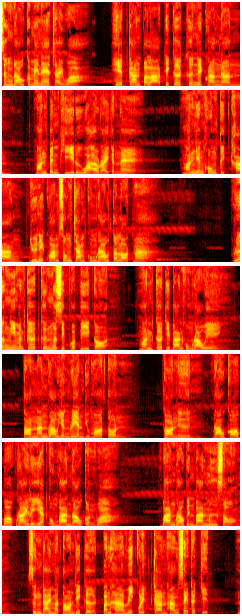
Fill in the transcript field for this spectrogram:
ซึ่งเราก็ไม่แน่ใจว่า เหตุการณ์ประหลาดที่เกิดขึ้นในครั้งนั้น มันเป็นผีหรือว่าอะไรกันแน่ มันยังคงติดค้างอยู่ในความทรงจำของเราตลอดมา เรื่องนี้มันเกิดขึ้นเมื่อสิบกว่าปีก่อน มันเกิดที่บ้านของเราเอง ตอนนั้นเรายังเรียนอยู่มอต้น ก่อนอื่นเราขอบอกรายละเอียดของบ้านเราก่อนว่า บ้านเราเป็นบ้านมือสอง ซึ่งได้มาตอนที่เกิดปัญหาวิกฤตการทางเศรษฐกิจ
